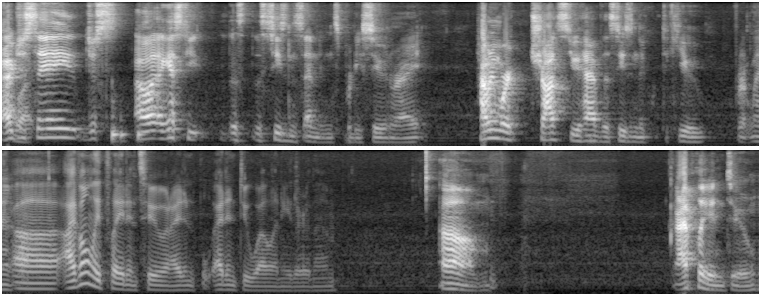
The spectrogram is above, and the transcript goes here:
I'd just say just uh, I guess you, this the season's ending pretty soon, right? How many more shots do you have this season to, to queue for Atlanta? uh, I've only played in two, and I didn't I didn't do well in either of them. Um, I played in two.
